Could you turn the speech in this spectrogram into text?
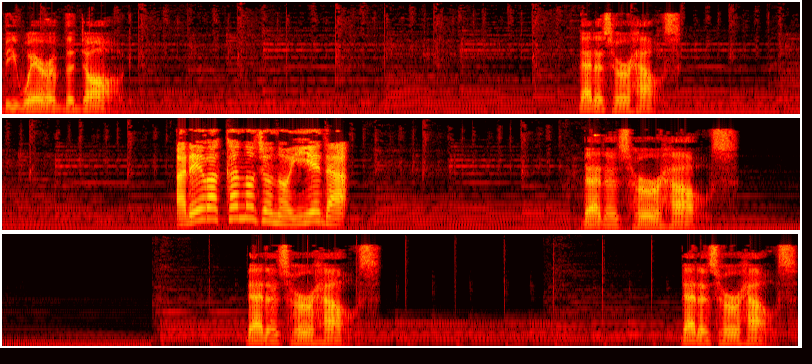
Beware of the dog. That is her house. あれは彼女の家だ。 That is her house. That is her house. That is her house.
